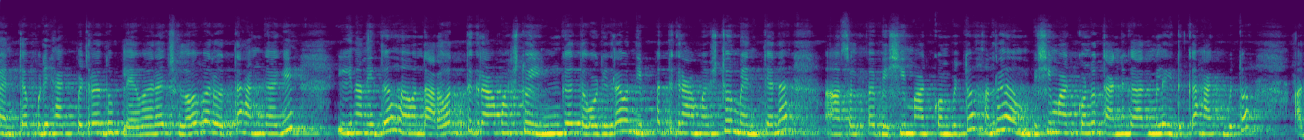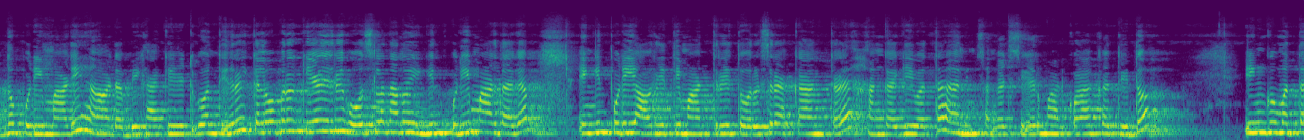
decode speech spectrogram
ಮೆಂತ್ಯ ಪುಡಿ ಹಾಕಿಬಿಟ್ರೆ ಅದು ಫ್ಲೇವರ ಚಲೋ ಬರುತ್ತೆ. ಹಾಗಾಗಿ ಈಗ ನಾನು ಇದು ಒಂದು ಅರವತ್ತು ಗ್ರಾಮಷ್ಟು ಹಿಂಗೆ ತೊಗೊಂಡಿದ್ರೆ ಒಂದು ಇಪ್ಪತ್ತು ಗ್ರಾಮಷ್ಟು ಮೆಂತ್ಯನ ಸ್ವಲ್ಪ ಬಿಸಿ ಮಾಡ್ಕೊಂಡ್ಬಿಟ್ಟು, ಅಂದರೆ ಬಿಸಿ ಮಾಡಿಕೊಂಡು ತಣ್ಣಗಾದ್ಮೇಲೆ ಇದಕ್ಕೆ ಹಾಕಿಬಿಟ್ಟು ಅದನ್ನು ಪುಡಿ ಮಾಡಿ ಡಬ್ಬಿಗೆ ಹಾಕಿ ಇಟ್ಕೊತಿದ್ರೆ ಕೆಲವೊಬ್ಬರು ಕೇಳಿದ್ರಿ ಹೋದ್ಸಲ ನಾನು ಹಿಂಗಿನ ಪುಡಿ ಮಾಡಿದಾಗ, ಹಿಂಗಿನ ಪುಡಿ ಯಾವ ರೀತಿ ಮಾಡ್ತೀರಿ, ತೋರಿಸ್ರಿ ಅಕ್ಕ ಅಂತೇಳಿ. ಹಾಗಾಗಿ ಇವತ್ತು ನಿಮ್ಮ ಸಂಗಡ ಶೇರ್ ಮಾಡ್ಕೊಳಕತ್ತಿದ್ದು. ಇಂಗು ಮತ್ತು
